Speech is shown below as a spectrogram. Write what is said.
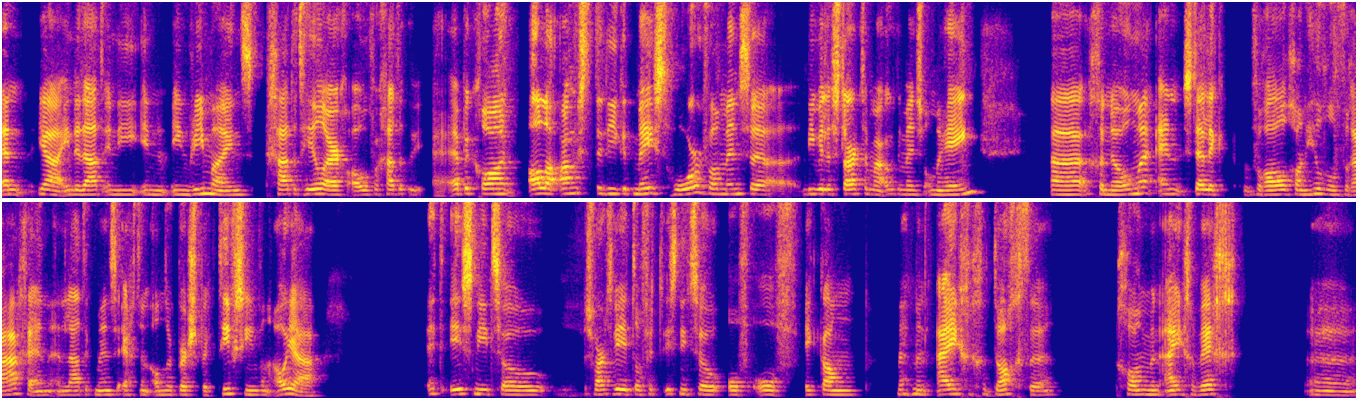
En ja, inderdaad, in, die, in, in Remind gaat het heel erg over. Gaat het, heb ik gewoon alle angsten die ik het meest hoor van mensen eh, die willen starten, maar ook de mensen om me heen, uh, genomen. En stel ik vooral gewoon heel veel vragen en, en laat ik mensen echt een ander perspectief zien van, oh ja, het is niet zo zwart-wit of het is niet zo of-of. Ik kan met mijn eigen gedachten gewoon mijn eigen weg uh,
